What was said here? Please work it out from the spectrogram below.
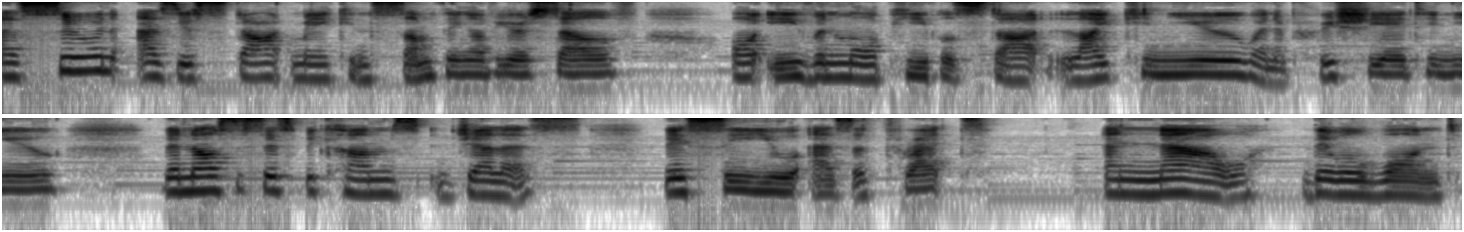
As soon as you start making something of yourself, or even more people start liking you and appreciating you, the narcissist becomes jealous. They see you as a threat, and now they will want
